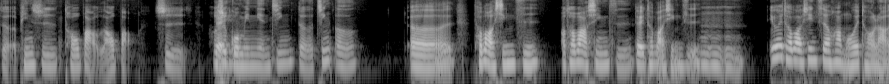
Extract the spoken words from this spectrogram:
的平时投保劳保是或是国民年金的金额呃，投保薪资，哦，投保薪资。对，投保薪资，嗯嗯嗯，因为投保薪资的话，我们会投劳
